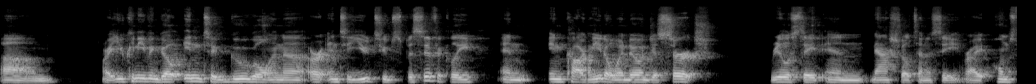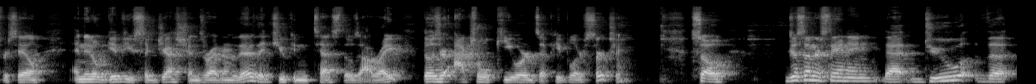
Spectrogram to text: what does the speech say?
Um, right. You can even go into Google and or into YouTube specifically and incognito window and just search real estate in Nashville, Tennessee, right? Homes for sale. And it'll give you suggestions right under there that you can test those out, right? Those are actual keywords that people are searching. So just understanding that do the,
